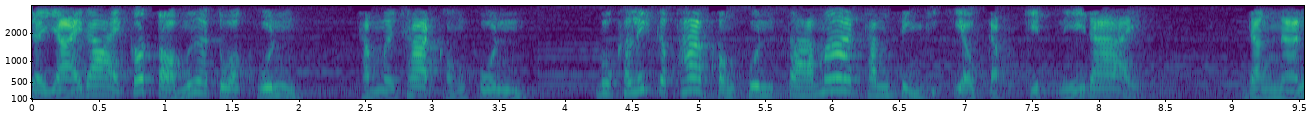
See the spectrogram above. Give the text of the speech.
จะย้ายได้ก็ต่อเมื่อตัวคุณ ธรรมชาติของคุณ บุคลิกภาพของคุณสามารถทำสิ่งที่เกี่ยวกับกิจนี้ได้ ดังนั้น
